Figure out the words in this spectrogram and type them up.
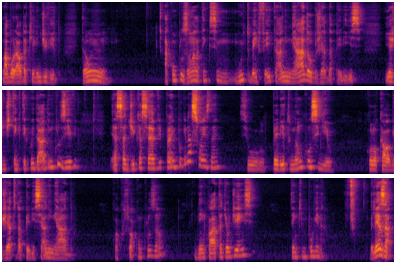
laboral daquele indivíduo. Então, a conclusão ela tem que ser muito bem feita, alinhada ao objeto da perícia, e a gente tem que ter cuidado, inclusive, essa dica serve para impugnações, né? Se o perito não conseguiu colocar o objeto da perícia alinhado com a sua conclusão, nem com a ata de audiência, tem que impugnar. Beleza?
